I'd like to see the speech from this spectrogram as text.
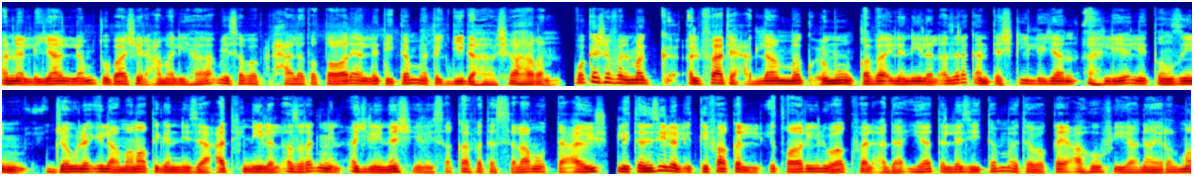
أن اللجان لم تباشر عملها بسبب حالة الطوارئ التي تم تجديدها شهرا. وكشف المك الفاتح عدلان مك عموم قبائل النيل الأزرق عن تشكيل لجان أهلية لتنظيم جولة إلى مناطق النزاعات في النيل الأزرق من أجل نشر ثقافة السلام والتعايش لتنزيل الاتفاق الإطاري لوقف العدائيات الذي تم توقيعه في يناير الماضي.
